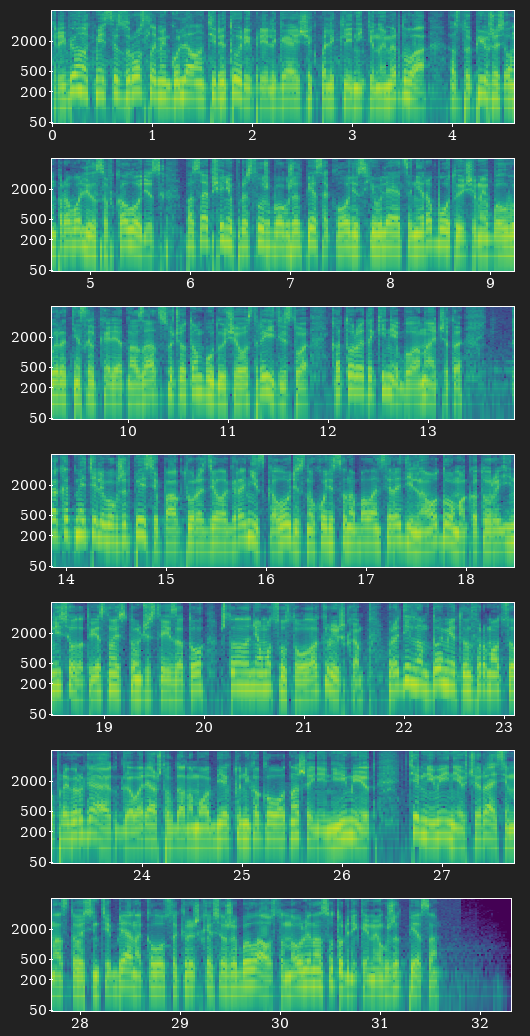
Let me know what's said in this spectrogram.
Ребенок вместе с взрослыми гулял на территории, прилегающей к поликлинике номер два. Оступившись, он провалился в колодец. По сообщению пресс-службы Окжетпеса, колодец является неработающим и был вырыт несколько лет назад с учетом будущего строительства, которое таки не было начато. Как отметили в Окжетпесе, по акту раздела границ колодец находится на балансе родильного дома, который и несет ответственность в том числе и за то, что на нем отсутствовала крышка. В родильном доме эту информацию опровергают, говоря, что к данному объекту никакого отношения не имеют. Тем не менее, вчера, 17 сентября, на колодце крышка все же была установлена сотрудниками Окжетпеса.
